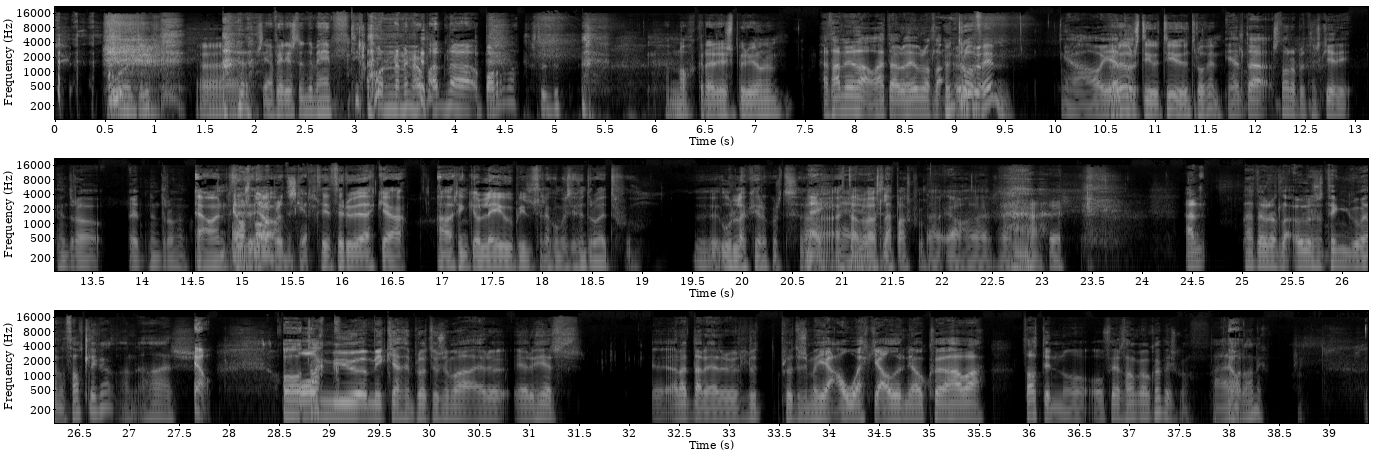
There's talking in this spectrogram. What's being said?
Góðum Síðan fer ég stundum heim til konuna minna að barna að borða Nokkrar er spyrjónum. en þannig er það og þetta hefur náttúrulega 105? já, ég held, Rauðarstígu 10, 105. ég held að snorrabröndin skeri 101, 105 Já, en Já, Snorrabrautarsker. þið þurfið ekki að, að ringja á leigubíl til að komast í 101, sko. Úrlækir okkur, það ætti alveg að sleppa, sko. Já, það er það er- en þetta hefur náttúrulega auðvitað tengingu við hennar þátt líka að er Já. Og, og, mjög mikið af þeim plötur sem að eru, eru hér eh, ræddar eru hlut, plötur sem ég á ekki áður en ég ákveða að hafa þáttinn og, og fer þangað á kaupi sko. það er Já. bara þannig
